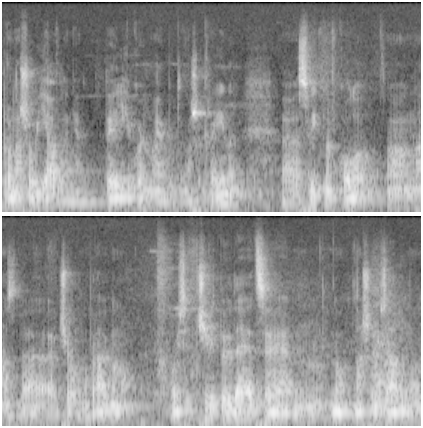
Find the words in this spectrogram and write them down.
Про наше уявлення, те, якою має бути наша країна, е, світ навколо е, нас, да, чого ми прагнемо. Ось чи відповідає це ну, нашому задуму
